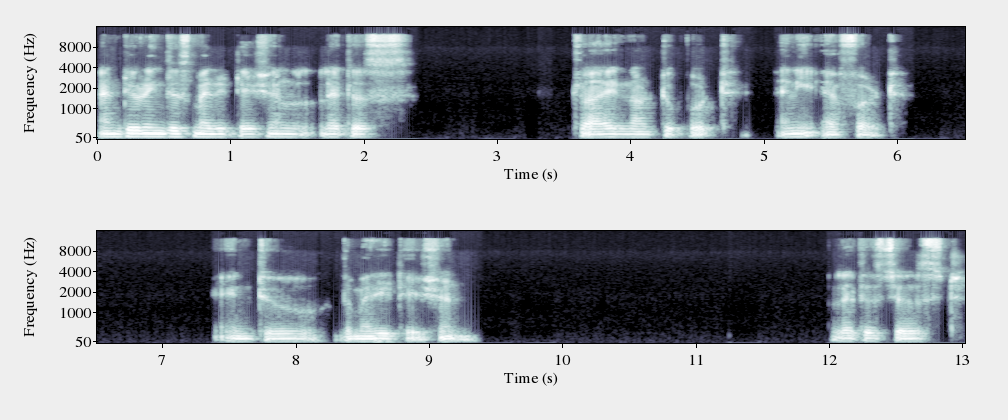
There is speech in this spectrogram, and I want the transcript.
And during this meditation, let us try not to put any effort into the meditation. Let us just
